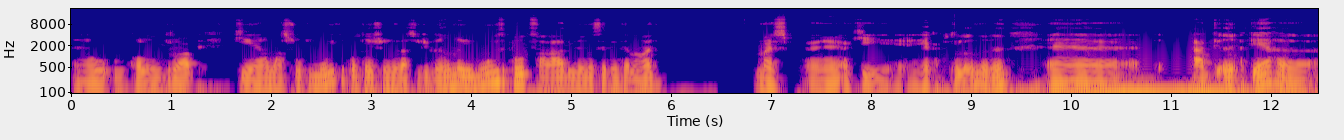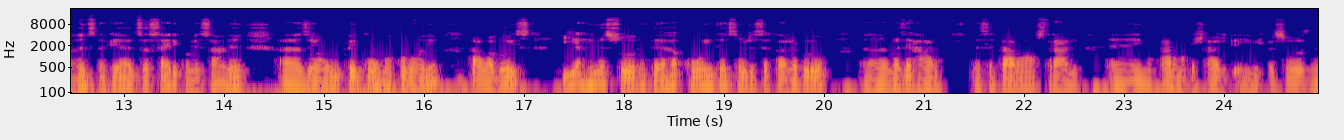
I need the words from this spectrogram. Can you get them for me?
É, o, o Colony Drop, que é um assunto muito importante no universo de Ganda e muito pouco falado em Ganda 79. Mas é, aqui recapitulando, né? É, a, a, guerra, antes da guerra, antes da série começar, né, a Zeon pegou uma colônia, a Ala 2, e arremessou na Terra com a intenção de acertar Jaburô, uh, mas erraram e acertaram a Austrália é, e mataram uma quantidade terrível de pessoas, né,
